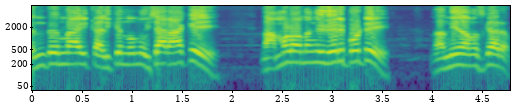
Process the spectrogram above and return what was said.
എന്തെന്നായി കളിക്കുന്നൊന്ന് ഉഷാറാക്കേ. നമ്മളൊന്നങ്ങ് കയറിപ്പോട്ട് നന്ദി നമസ്കാരം.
